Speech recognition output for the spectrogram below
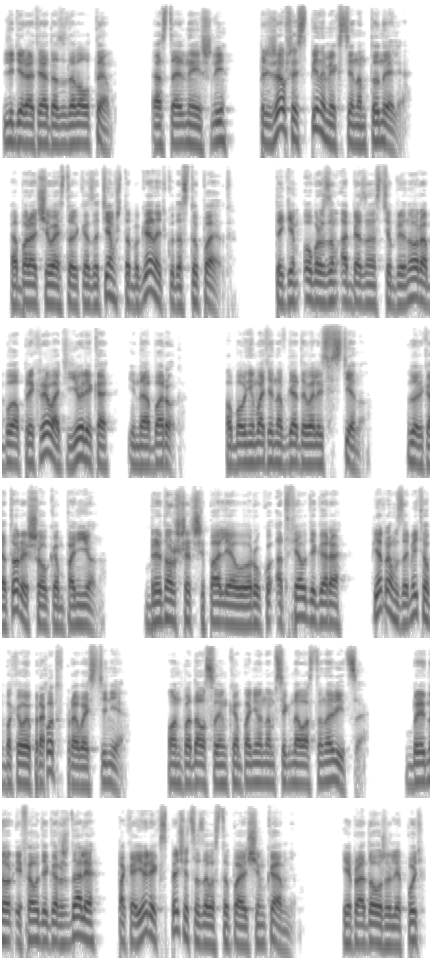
Лидер отряда задавал темп, остальные шли, прижавшись спинами к стенам туннеля, оборачиваясь только за тем, чтобы глянуть, куда ступают. Таким образом, обязанностью Бринора было прикрывать Йорика и наоборот. Оба внимательно вглядывались в стену, вдоль которой шел компаньон. Бринор, шедший по левую руку от Фелдигара, первым заметил боковой проход в правой стене. Он подал своим компаньонам сигнал остановиться. Бринор и Фелдигар ждали, пока Йорик спрячется за выступающим камнем, и продолжили путь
